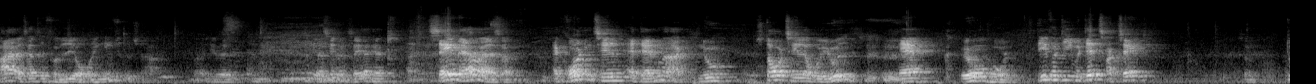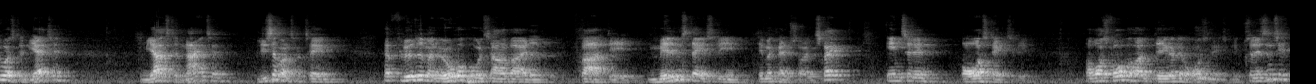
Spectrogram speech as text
Har jeg altså altid fået at vide, at jeg ingen indflydelse har. Alligevel. Jeg ser, klager her. Sagen er jo altså, at grunden til, at Danmark nu står til at ryge ud af Europol, det er fordi med den traktat, som du har stemt ja til, som jeg har stemt nej til, Lissabon-traktaten, der flyttede man Europol-samarbejdet fra det mellemstatslige, det man kalder søjle 3, ind til det overstatslige. Og vores forbehold dækker det overstatslige. Så det er sådan set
